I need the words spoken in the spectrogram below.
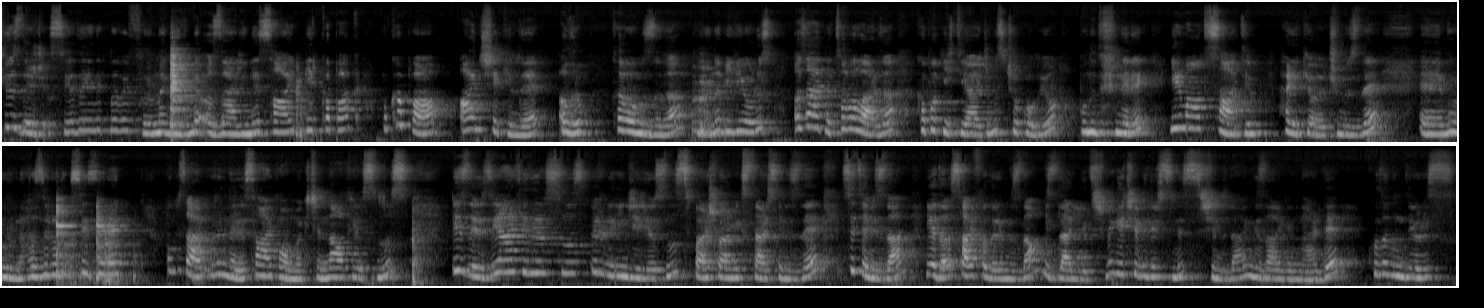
200 derece ısıya dayanıklı ve fırına girme özelliğine sahip bir kapak. Bu kapağı aynı şekilde alıp tavamızda da kullanabiliyoruz. Özellikle tavalarda kapak ihtiyacımız çok oluyor. Bunu düşünerek 26 santim her iki ölçümüzde e, bu ürünü hazırladık sizlere. Bu güzel ürünlere sahip olmak için ne yapıyorsunuz? Bizleri ziyaret ediyorsunuz, ürünü inceliyorsunuz. Sipariş vermek isterseniz de sitemizden ya da sayfalarımızdan bizlerle iletişime geçebilirsiniz. Şimdiden güzel günlerde kullanın diyoruz.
